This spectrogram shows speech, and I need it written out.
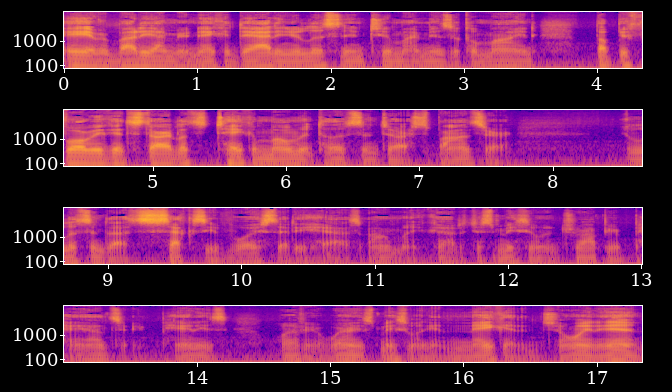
everybody. I'm your Naked Dad, and you're listening to My Musical Mind. But before we get started, let's take a moment to listen to our sponsor and listen to that sexy voice that he has. Oh my God, it just makes you want to drop your pants or your panties, whatever you're wearing. It just makes you want to get naked and join in.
